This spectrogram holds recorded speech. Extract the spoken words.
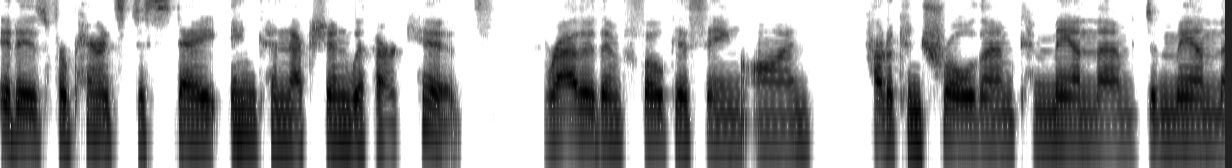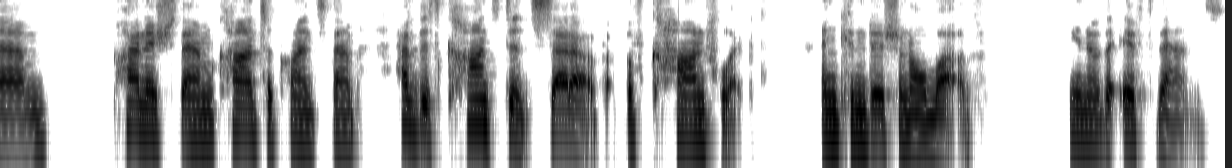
it is for parents to stay in connection with our kids rather than focusing on how to control them, command them, demand them, punish them, consequence them, have this constant setup of conflict and conditional love, you know, the if thens,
